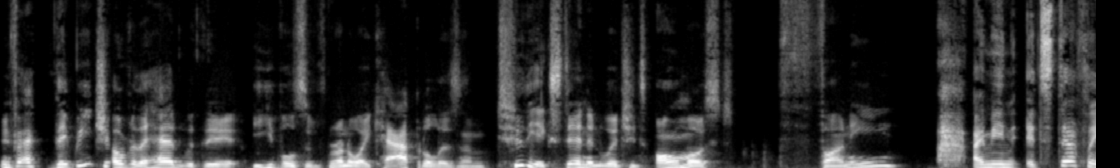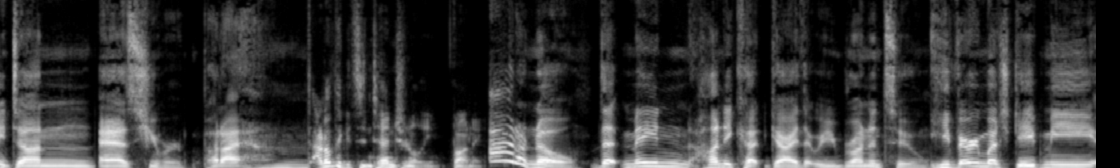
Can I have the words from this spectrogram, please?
In fact, they beat you over the head with the evils of runaway capitalism to the extent in which it's almost funny. I mean, it's definitely done as humor, but I, hmm, I don't think it's intentionally funny. I don't know. That main Honeycutt guy that we run into, he very much gave me,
